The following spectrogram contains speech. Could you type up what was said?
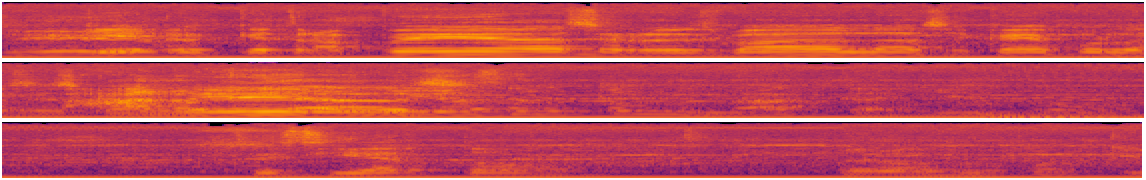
Sí. que, que trapea, se resbala, se cae por las Ah, no escaleras. güey, yo hace rato me andaba cayendo. Sí, es cierto. Pero fue porque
